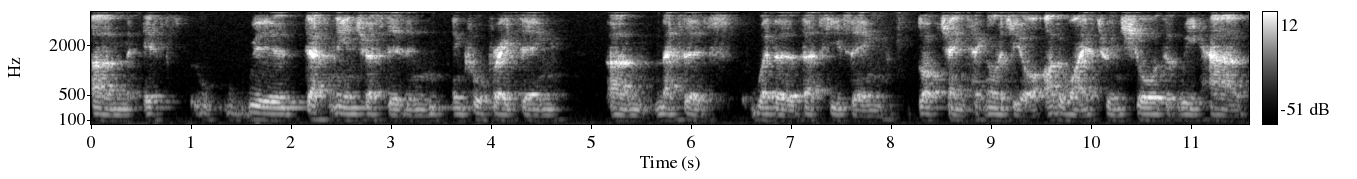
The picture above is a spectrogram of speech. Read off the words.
Um, if we're definitely interested in incorporating um, methods, whether that's using blockchain technology or otherwise, to ensure that we have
